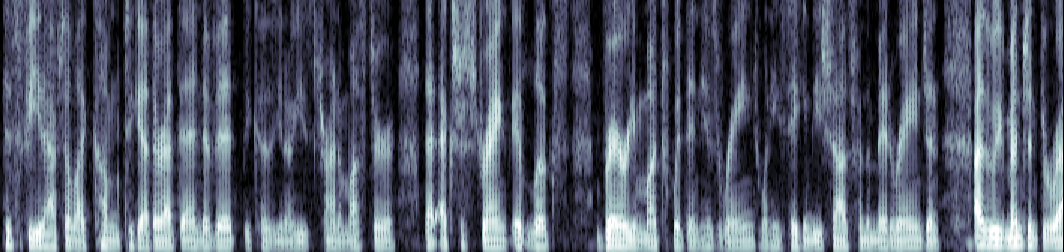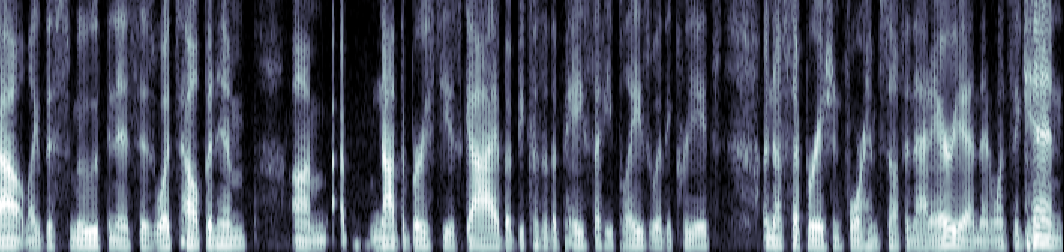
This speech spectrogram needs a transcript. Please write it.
his feet have to like come together at the end of it because you know he's trying to muster that extra strength. It looks very much within his range when he's taking these shots from the mid range. And as we've mentioned throughout, like the smoothness is what's helping him. Um, not the burstiest guy, but because of the pace that he plays with, it creates enough separation for himself in that area. And then once again,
